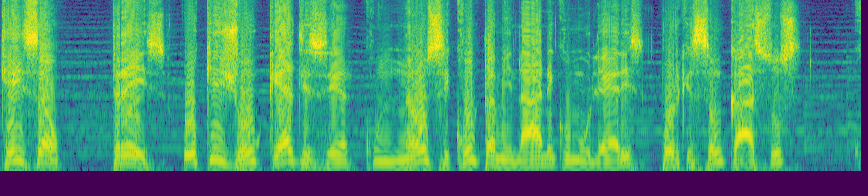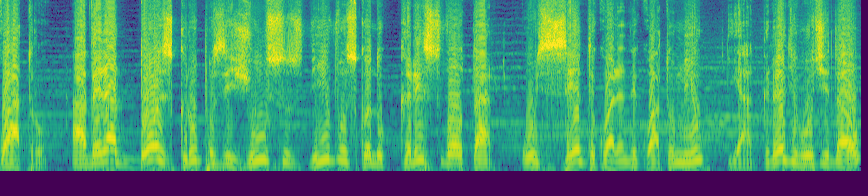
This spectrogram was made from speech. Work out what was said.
Quem são? 3. O que João quer dizer com não se contaminarem com mulheres porque são castos? 4. Haverá dois grupos de justos vivos quando Cristo voltar os 144 mil e a grande multidão,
